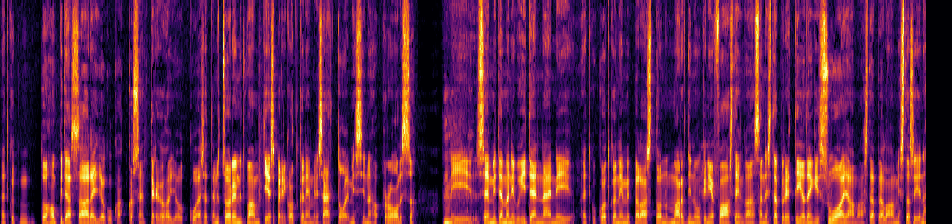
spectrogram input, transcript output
että kun tuohon pitäisi saada joku kakkosentteri tuohon joukkueeseen, että nyt sori nyt vaan, mutta Jesperi Kotkaniemi, niin sä et toimi siinä roolissa. Mm. Niin se, mitä mä niinku itse näin, niin että kun Kotkaniemi pelasi tuon Martinukin ja Fastin kanssa, niin sitä pyrittiin jotenkin suojaamaan sitä pelaamista siinä.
